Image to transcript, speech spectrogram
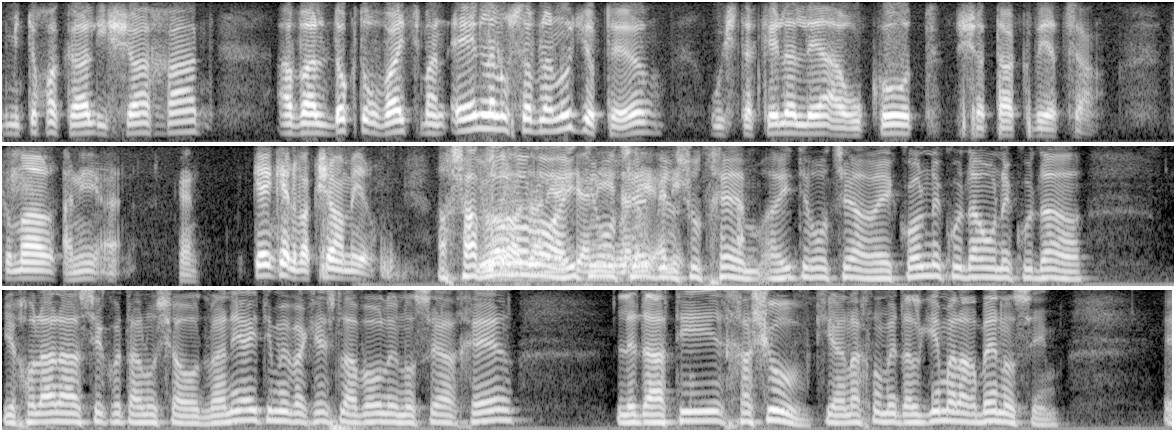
מתוך הקהל אישה אחת, אבל דוקטור ויצמן, אין לנו סבלנות יותר, הוא הסתכל עליה ארוכות, שתק ויצא. כלומר... אני... כן. כן, כן, בבקשה, אמיר. עכשיו, לא, לא, לא, הייתי רוצה, ברשותכם, הייתי רוצה, הרי כל נקודה ונקודה יכולה להעסיק אותנו שעות, ואני הייתי מבקש לעבור לנושא אחר, לדעתי חשוב, כי אנחנו מדלגים על הרבה נושאים. אה,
